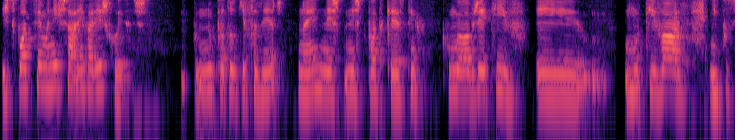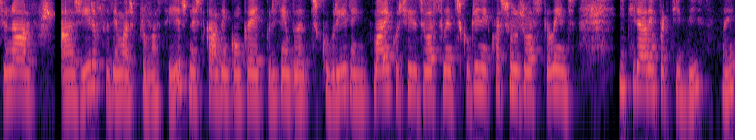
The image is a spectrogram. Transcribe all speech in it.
isto pode ser manifestado em várias coisas. No que eu estou aqui a fazer, não é? neste, neste podcast, em que o meu objetivo é motivar-vos, impulsionar-vos a agir, a fazer mais por vocês. Neste caso em concreto, por exemplo, a descobrirem, tomarem consciência dos vossos talentos, descobrirem quais são os vossos talentos e tirarem partido disso, né?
